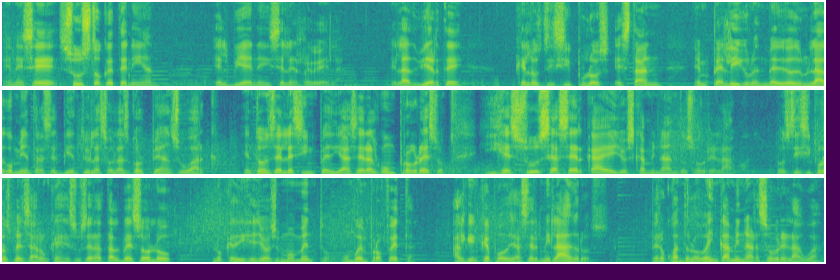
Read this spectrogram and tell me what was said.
en ese susto que tenían, él viene y se les revela. Él advierte que los discípulos están en peligro en medio de un lago mientras el viento y las olas golpean su barca. Entonces les impedía hacer algún progreso y Jesús se acerca a ellos caminando sobre el agua. Los discípulos pensaron que Jesús era tal vez solo lo que dije yo hace un momento, un buen profeta, alguien que podía hacer milagros. Pero cuando lo ven caminar sobre el agua,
